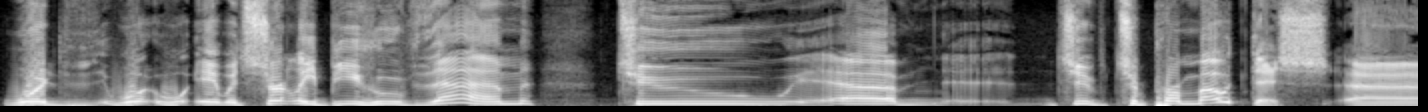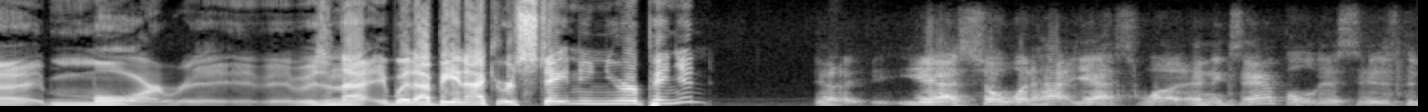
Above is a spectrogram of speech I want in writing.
Would, would it would certainly behoove them to um, to to promote this uh, more? Isn't that would that be an accurate statement in your opinion? Yeah, yeah. So what? Ha- yes. Well, an example of this is the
